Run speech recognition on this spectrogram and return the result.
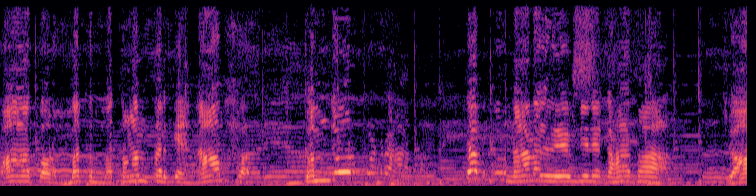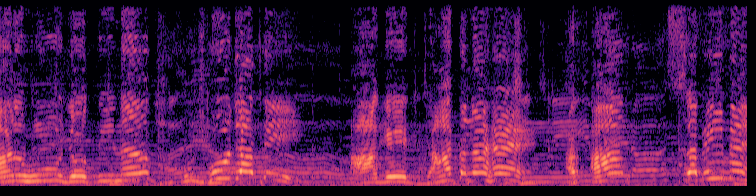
पात और मत मतांतर के नाम पर कमज़ोर पड़ रहा था। तब गुरु नानक देव जी ने कहा था जान हूँ ज्योति न, बुझू जाती। आगे जात न है, अर्थात सभी में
